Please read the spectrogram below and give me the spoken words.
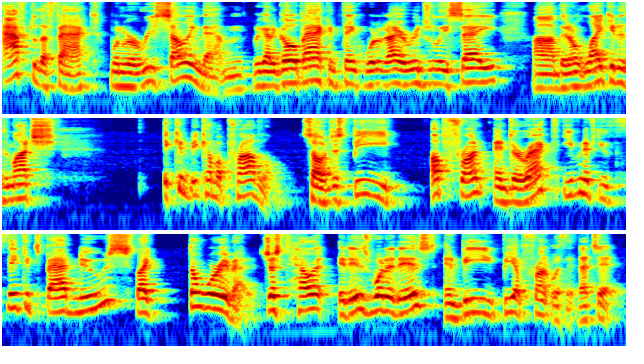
after the fact, when we're reselling them, we got to go back and think, what did I originally say? Um, they don't like it as much. It can become a problem. So just be upfront and direct, even if you think it's bad news. Like, don't worry about it. Just tell it it is what it is, and be be upfront with it. That's it.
